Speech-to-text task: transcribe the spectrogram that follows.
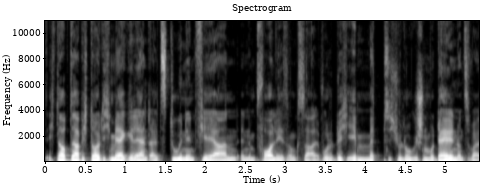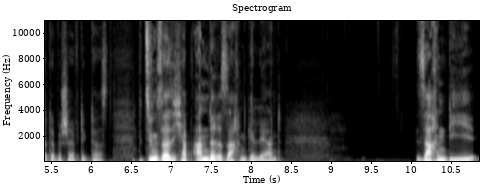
Ich glaube, da habe ich deutlich mehr gelernt als du in den vier Jahren in einem Vorlesungssaal, wo du dich eben mit psychologischen Modellen und so weiter beschäftigt hast. Beziehungsweise ich habe andere Sachen gelernt. Sachen, die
